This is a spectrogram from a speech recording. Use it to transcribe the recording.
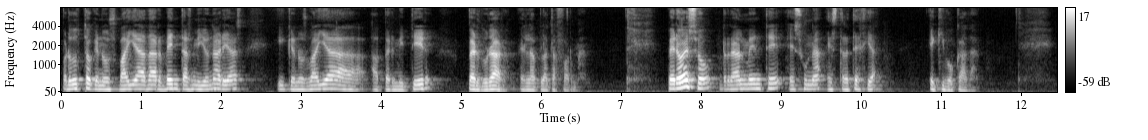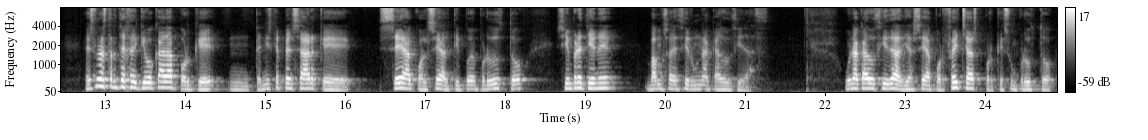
producto que nos vaya a dar ventas millonarias y que nos vaya a permitir perdurar en la plataforma. Pero eso realmente es una estrategia equivocada. Es una estrategia equivocada porque mm, tenéis que pensar que sea cual sea el tipo de producto, siempre tiene, vamos a decir, una caducidad. Una caducidad ya sea por fechas, porque es un producto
